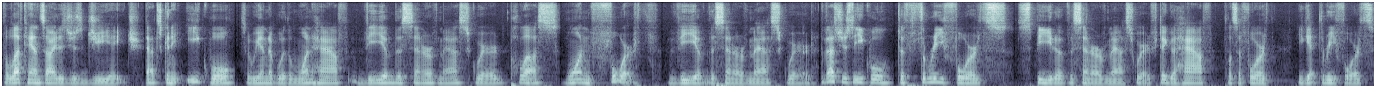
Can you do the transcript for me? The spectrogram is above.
The left hand side is just GH. That's going to equal, so we end up with 1 half V of the center of mass squared plus 1 fourth V of the center of mass squared. But that's just equal to 3 fourths speed of the center of mass squared. If you take a half plus a fourth, you get 3 fourths.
